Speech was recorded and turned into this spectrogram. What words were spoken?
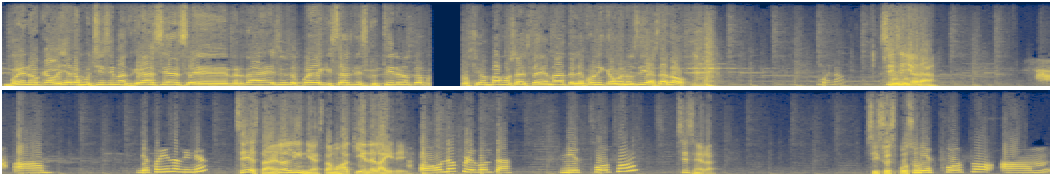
Bueno, caballero, muchísimas gracias. Eh, ¿Verdad? Eso se puede quizás discutir en otra ocasión. Vamos a esta llamada telefónica. Buenos días, aló. Bueno. Sí, señora. Um, ¿Ya estoy en la línea? Sí, está en la línea. Estamos aquí en el aire. Oh, una pregunta. ¿Mi esposo? Sí, señora. ¿Sí, su esposo? Mi esposo, um,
